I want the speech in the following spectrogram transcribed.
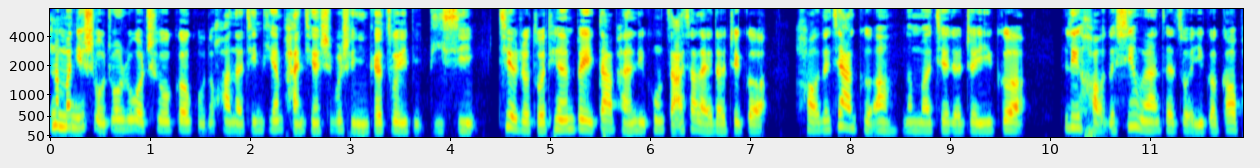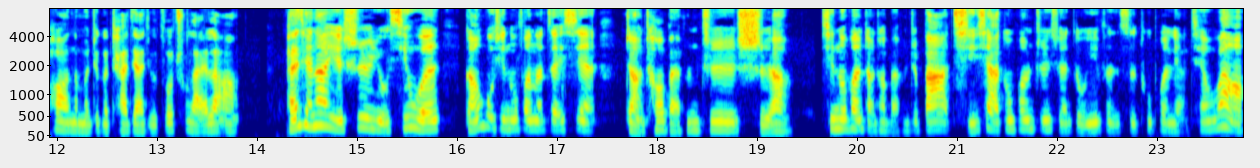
那么你手中如果持有个股的话呢，今天盘前是不是应该做一笔低吸，借着昨天被大盘利空砸下来的这个好的价格啊，那么借着这一个利好的新闻啊再做一个高抛，那么这个差价就做出来了啊。盘前呢也是有新闻，港股新东方呢在线。涨超百分之十啊！新东方涨超百分之八，旗下东方甄选抖音粉丝突破两千万啊！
